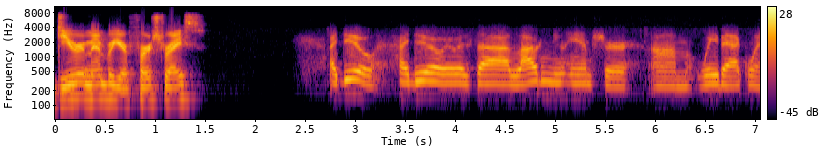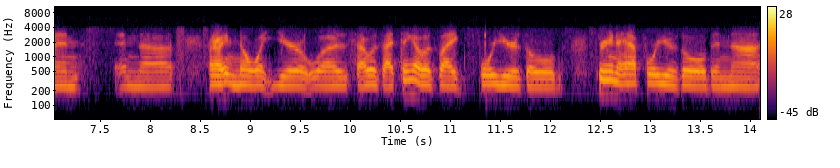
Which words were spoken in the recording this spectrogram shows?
Do you remember your first race? I do. I do. It was uh, Loudon, New Hampshire, um, way back when, and uh, I don't even know what year it was. I was, I think, I was like four years old, three and a half, four years old, and uh,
